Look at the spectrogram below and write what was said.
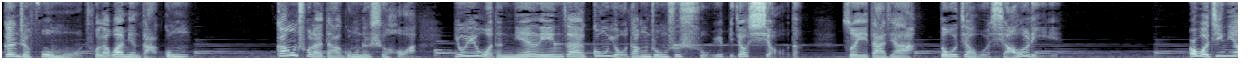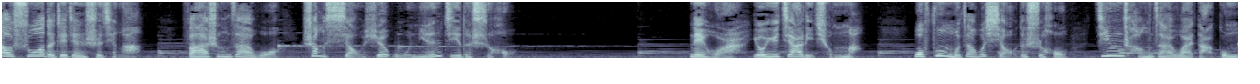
跟着父母出来外面打工。刚出来打工的时候啊，由于我的年龄在工友当中是属于比较小的，所以大家都叫我小李。而我今天要说的这件事情啊，发生在我上小学五年级的时候。那会儿由于家里穷嘛，我父母在我小的时候经常在外打工，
